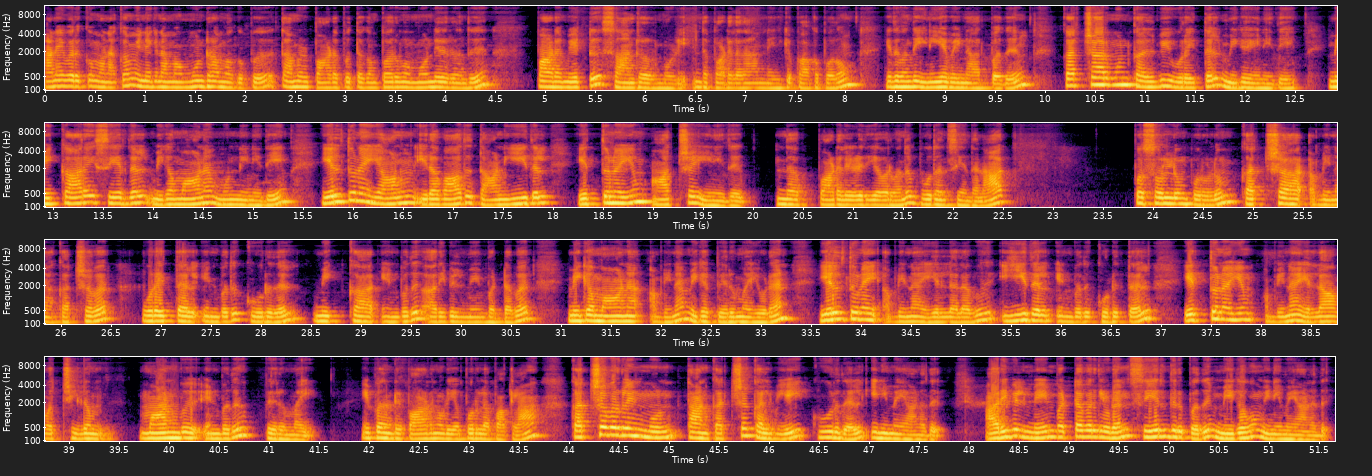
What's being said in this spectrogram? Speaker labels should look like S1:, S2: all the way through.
S1: அனைவருக்கும் வணக்கம். இன்னைக்கு நம்ம மூன்றாம் வகுப்பு தமிழ் பாடப்புத்தகம் பருவம் ஒன்றிலிருந்து பாடம் எட்டு சான்றோர் மொழி. இந்த பாடலை தான் நம்ம இன்னைக்கு பார்க்க போறோம். இது வந்து இனியவை நாற்பது. கற்றார் முன் கல்வி உரைத்தல் மிக இனிதே. மிக்காரை சேர்தல் மிகமான முன் இனிதே. எல்துணை யானும் இரவாது தான் ஈதல் எத்துணையும் ஆற்ற இனிது. இந்த பாடல் எழுதியவர் வந்து பூதன் சேந்தனார். இப்போ சொல்லும் பொருளும் கற்றார் அப்படின்னா கற்றவர் உரைத்தல் என்பது கூறுதல் மிக்கார் என்பது அறிவில் மேம்பட்டவர் மிகமான அப்படின்னா மிக பெருமையுடன் எல்துணை அப்படின்னா எல்லளவு ஈதல் என்பது கொடுத்தல் எத்துணையும் அப்படின்னா எல்லாவற்றிலும் மாண்பு என்பது பெருமை. இப்போ அதனுடைய பாடனுடைய பொருளை பார்க்கலாம். கற்றவர்களின் முன் தான் கற்ற கல்வியை கூறுதல் இனிமையானது. அறிவில் மேம்பட்டவர்களுடன் சேர்ந்திருப்பது மிகவும் இனிமையானது.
